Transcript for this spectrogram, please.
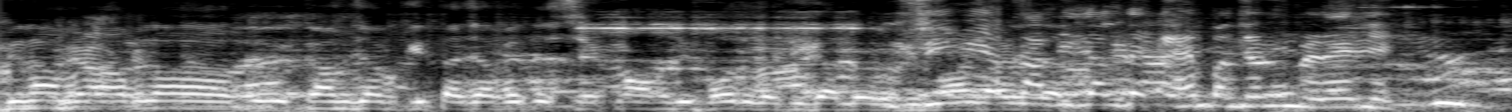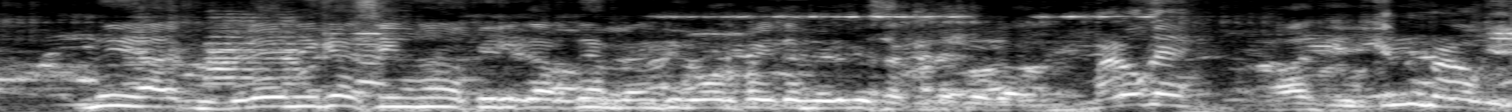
ਬਿਨਾ ਮੁਕਾਬਲਾ ਕਾਮਯਾਬ ਕੀਤਾ ਜਾਵੇ ਤੇ ਸਿੱਖ ਕੌਮ ਦੀ ਬਹੁਤ ਵੱਡੀ ਗੱਲ ਹੋਵੇਗੀ ਤੁਸੀਂ ਵੀ ਅਕਾਲੀ ਦਲ ਦੇ ਕਿਸੇ ਬੰਦੇ ਨੂੰ ਮਿਲੇ ਜੀ? ਨਹੀਂ ਮਿਲੇ ਨਹੀਂ ਕਿ ਅਸੀਂ ਉਹਨਾਂ ਨੂੰ ਅਪੀਲ ਕਰਦੇ ਹਾਂ ਦੀ ਲੋੜ ਪਈ ਤੇ ਮਿਲ ਵੀ ਸਕਦੇ ਕੋਈ ਗੱਲ ਨਹੀਂ। ਮਿਲੋਗੇ? ਹਾਂਜੀ। ਕਿਹਨੂੰ ਮਿਲੋਗੇ?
